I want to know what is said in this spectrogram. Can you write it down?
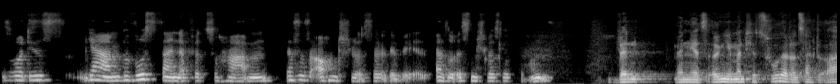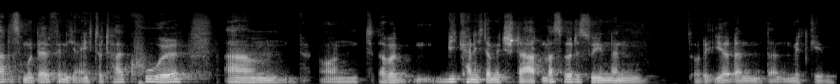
so dieses, ja, ein Bewusstsein dafür zu haben, das ist auch ein Schlüssel gewesen, also ist ein Schlüssel für uns. Wenn, wenn jetzt irgendjemand hier zuhört und sagt, oh, das Modell finde ich eigentlich total cool, ähm, und aber wie kann ich damit starten? Was würdest du ihm dann oder ihr dann, dann mitgeben?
